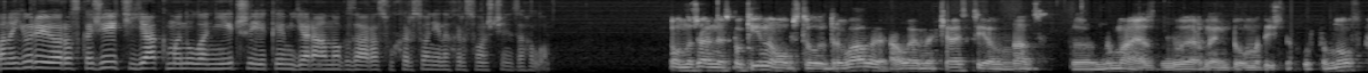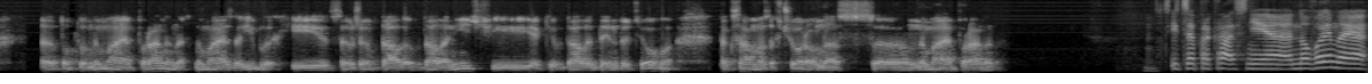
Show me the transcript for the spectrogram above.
Пане Юрію, розкажіть, як минула ніч і яким є ранок зараз у Херсоні на Херсонщині загалом? Ну, на жаль, неспокійно обстріли тривали, але на щастя, в нас е, немає звернень до медичних установ, е, тобто немає поранених, немає загиблих, і це вже вдала, вдала ніч, і як і вдалий день до цього. Так само завчора в нас е, немає поранених. І це прекрасні новини.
